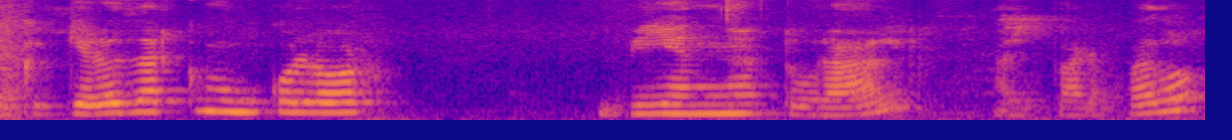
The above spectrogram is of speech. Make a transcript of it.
lo que quiero es dar como un color bien natural al párpado.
